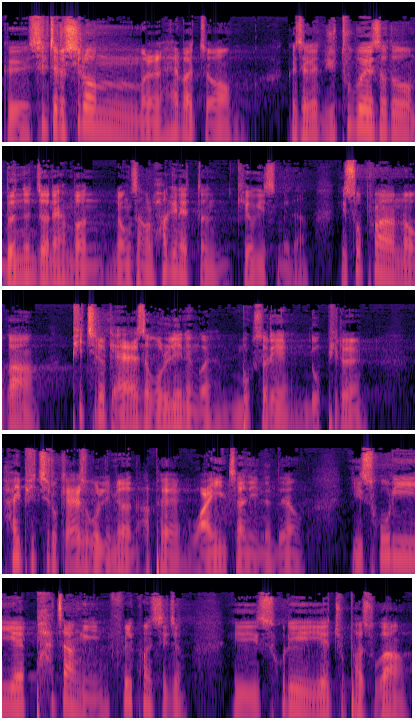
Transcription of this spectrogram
그 실제로 실험을 해봤죠. 그 제가 유튜브에서도 몇 년 전에 한번 영상을 확인했던 기억이 있습니다. 이 소프라노가 피치를 계속 올리는 거예요. 목소리 높이를 high pitch로 계속 올리면 앞에 와인 잔이 있는데요. 이 소리의 파장이 frequency죠. 이 소리의 주파수가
